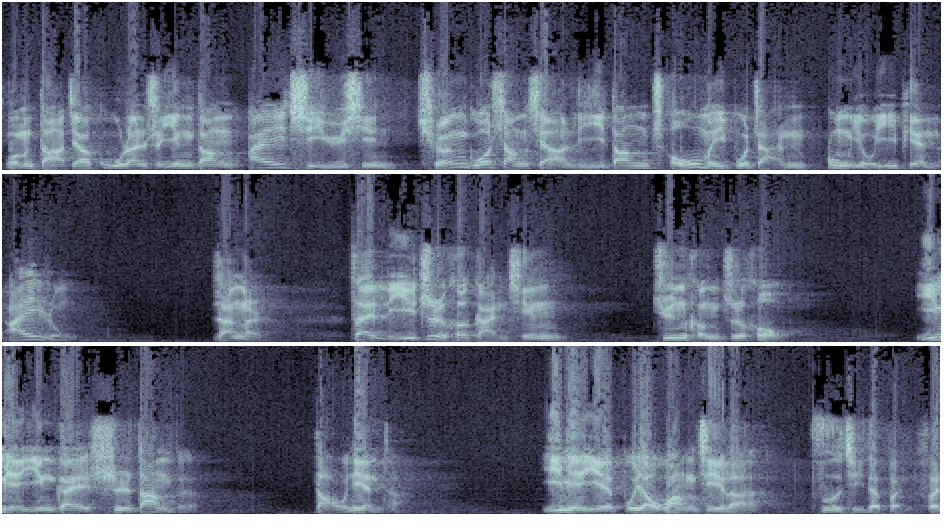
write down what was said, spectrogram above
我们大家固然是应当哀戚于心，全国上下理当愁眉不展，共有一片哀容。然而，在理智和感情均衡之后，一面应该适当的悼念他，一面也不要忘记了自己的本分。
